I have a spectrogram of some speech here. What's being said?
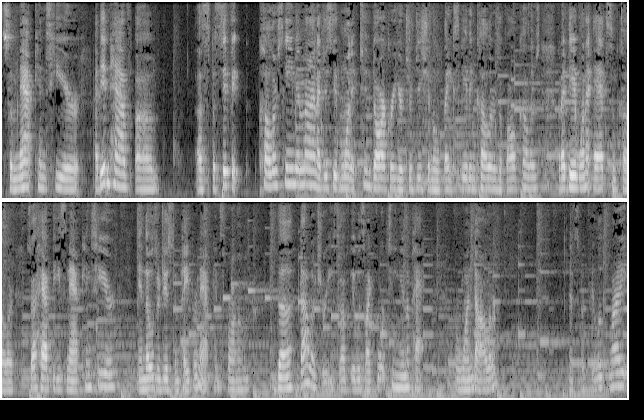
some napkins here. I didn't have um, a specific color scheme in mind. I just didn't want it too dark or your traditional Thanksgiving colors or fall colors. But I did want to add some color. So I have these napkins here. And those are just some paper napkins from the Dollar Tree. So it was like 14 in a pack for $1. That's what they look like.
